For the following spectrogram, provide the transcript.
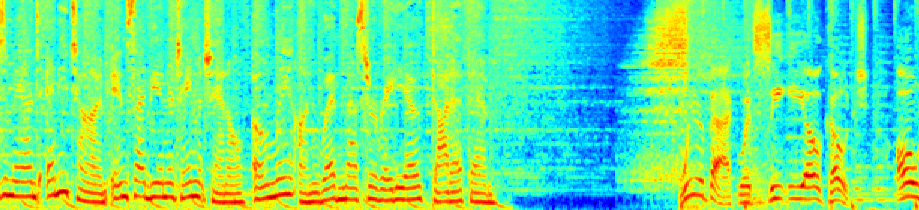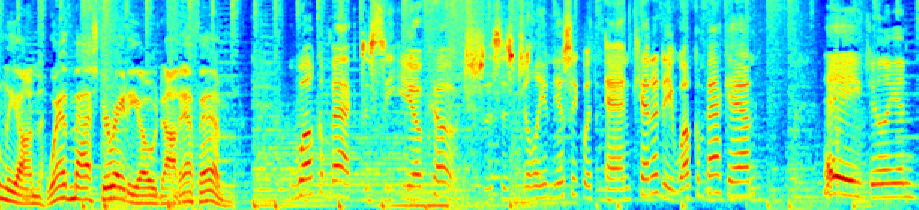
demand anytime inside the entertainment channel, only on webmasterradio.fm. We're back with CEO Coach, only on webmasterradio.fm. Welcome back to CEO Coach. This is Gillian Muessig with Anne Kennedy. Welcome back, Anne. Hey, Gillian.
